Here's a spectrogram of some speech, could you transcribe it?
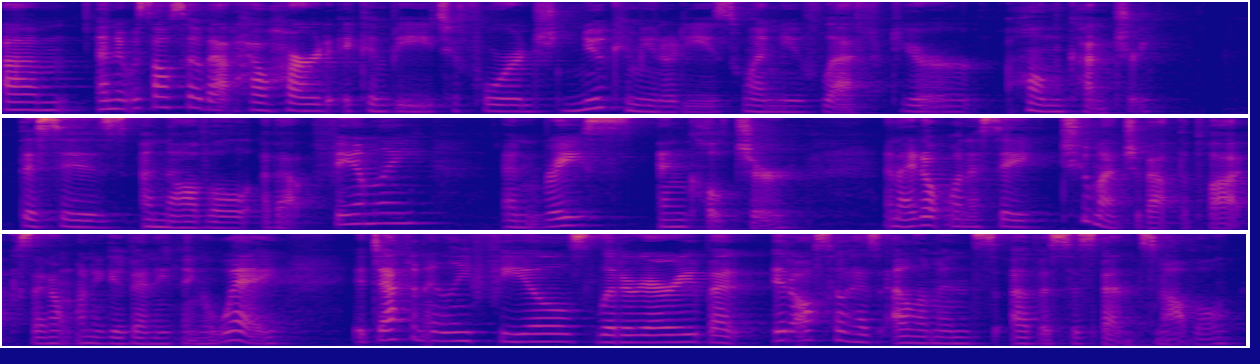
Um, and it was also about how hard it can be to forge new communities when you've left your home country. This is a novel about family and race and culture. and I don't want to say too much about the plot because I don't want to give anything away. It definitely feels literary, but it also has elements of a suspense novel.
